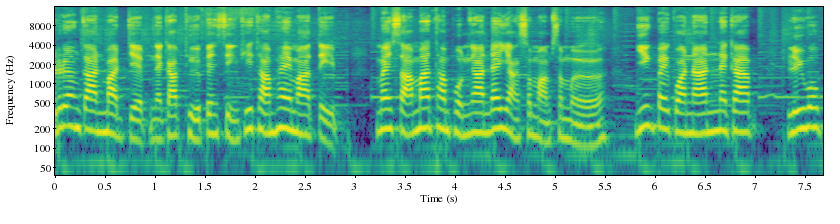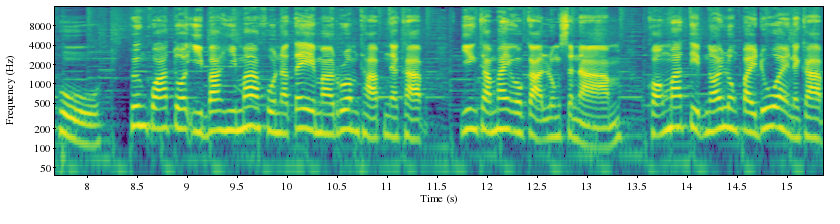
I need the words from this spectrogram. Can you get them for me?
เรื่องการบาดเจ็บนะครับถือเป็นสิ่งที่ทำให้มาติบไม่สามารถทำผลงานได้อย่างสม่ำเสมอ ยิ่งไปกว่านั้นนะครับลิเวอร์พูลเพิ่งคว้าตัวอิบาฮิมาโคนาเต้มาร่วมทัพนะครับ ยิ่งทำให้โอกาสลงสนาม ของมาติบน้อยลงไปด้วยนะครับ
